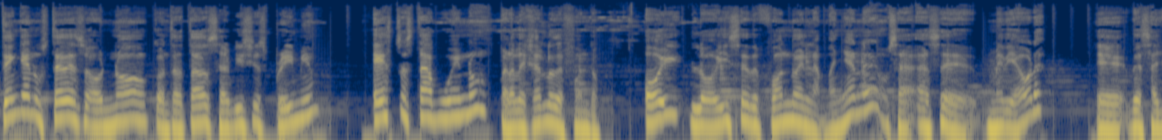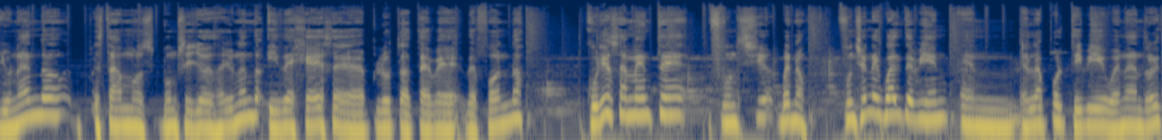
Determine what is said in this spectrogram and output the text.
Tengan ustedes o no contratados servicios premium, esto está bueno para dejarlo de fondo. Hoy lo hice de fondo en la mañana, o sea, hace media hora eh, desayunando, estábamos Bums y yo desayunando y dejé ese Pluto TV de fondo. Curiosamente, funciona, bueno, funciona igual de bien en el Apple TV o en Android,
